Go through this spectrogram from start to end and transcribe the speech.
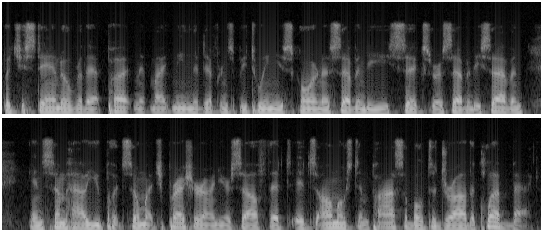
But you stand over that putt and it might mean the difference between you scoring a 76 or a 77. And somehow you put so much pressure on yourself that it's almost impossible to draw the club back.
